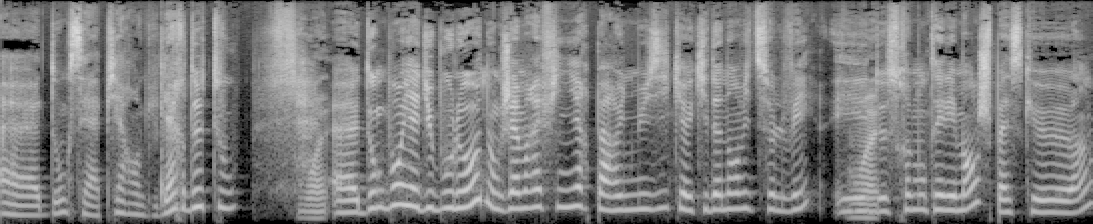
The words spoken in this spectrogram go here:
Euh, donc, c'est la pierre angulaire de tout. Ouais. Euh, donc, bon, il y a du boulot. Donc, j'aimerais finir par une musique qui donne envie de se lever et Ouais. de se remonter les manches, parce que, hein,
